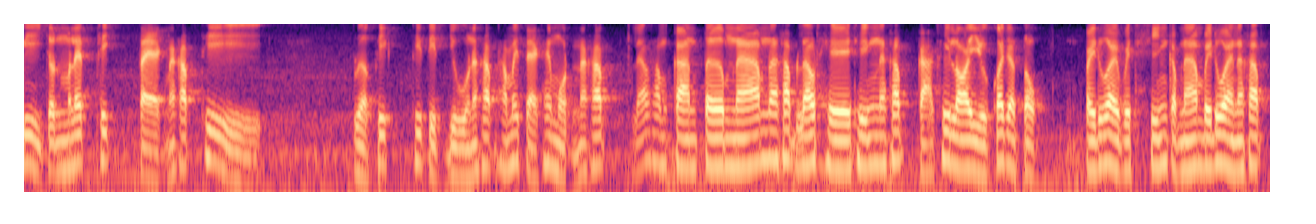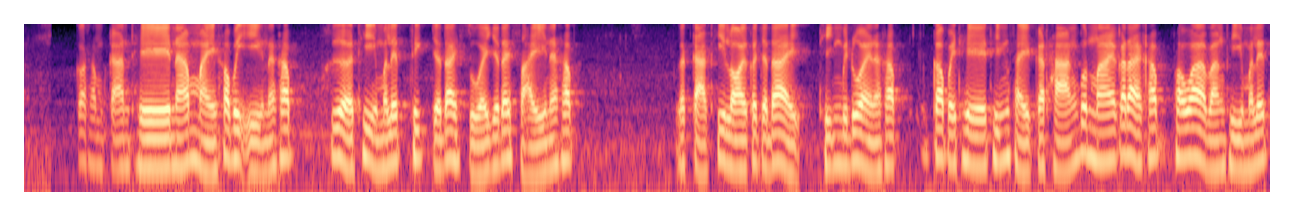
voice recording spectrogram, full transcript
บี้จนเมล็ดพริกแตกนะครับที่เปลือกพริกที่ติดอยู่นะครับทำให้แตกให้หมดนะครับ แล้วทำการเติมน้ำนะครับ แล้วเททิ้งนะครับ กากที่ลอยอยู่ก็จะตกไปด้วยไปทิ้งกับน้ำไปด้วยนะครับ ก็ทำการเทน้ำใหม่เข้าไปอีกนะครับ เพื่อที่เมล็ดพริกจะได้สวยจะได้ใสนะครับ และกากที่ลอยก็จะได้ทิ้งไปด้วยนะครับ ก็ไปเททิ้งใส่กระถางต้นไม้ก็ได้ครับ เพราะว่าบางทีเมล็ด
